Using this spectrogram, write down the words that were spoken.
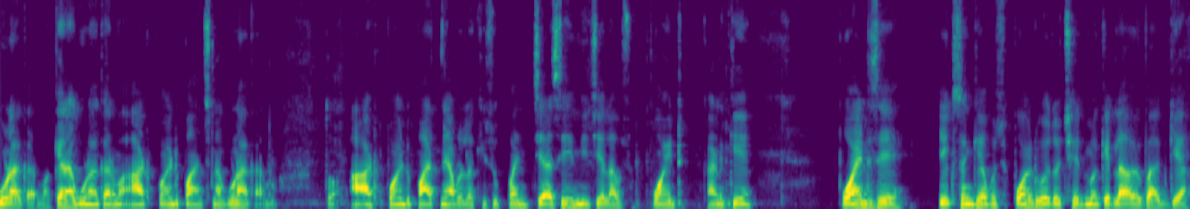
ગુણાકારમાં. કેના ગુણાકારમાં? આઠ પોઈન્ટ પાંચના ગુણાકારમાં. તો આઠ પોઈન્ટ પાંચને આપણે લખીશું પંચ્યાસી, નીચે લાવશું પોઈન્ટ કારણ કે પોઈન્ટ છે એક સંખ્યા પછી પોઈન્ટ હોય તો છેદમાં કેટલા આવે? ભાગ્યા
